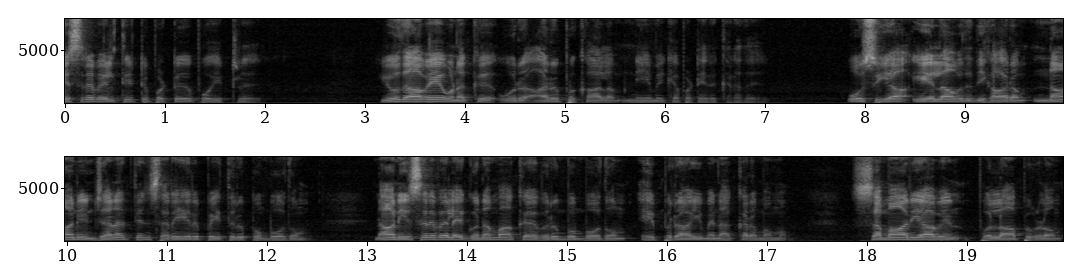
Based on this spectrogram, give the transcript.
இஸ்ரவேல் தீட்டுப்பட்டு போயிற்று. யூதாவே உனக்கு ஒரு அறுப்பு காலம் நியமிக்கப்பட்டிருக்கிறது. ஓசியா ஏழாவது அதிகாரம் நான் என் ஜனத்தின் சிறையிருப்பை திருப்பும் போதும் நான் இஸ்ரவேலை குணமாக்க விரும்பும் போதும் எப்ராயிமின் அக்கிரமமும் சமாரியாவின் பொல்லாப்புகளும்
